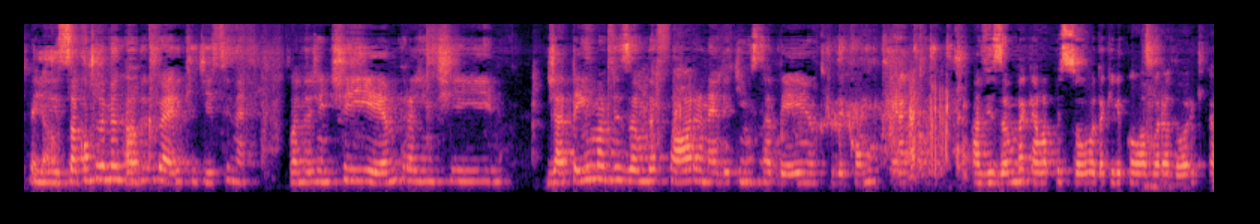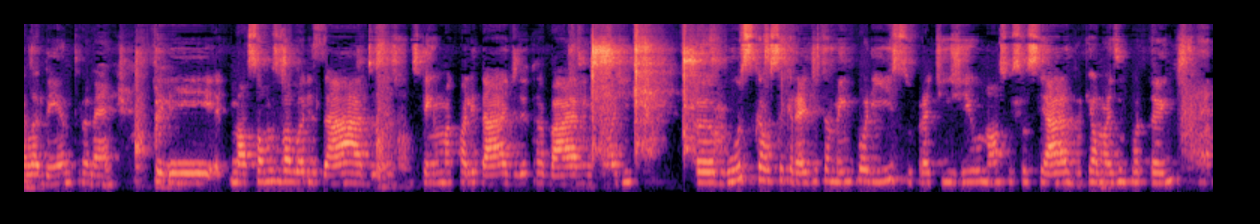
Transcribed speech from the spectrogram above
Tá? E só complementando o que o Eric disse, né? Quando a gente entra, a gente já tem uma visão de fora, né, de quem está dentro, de como é a visão daquela pessoa, daquele colaborador que está lá dentro, né? Ele, nós somos valorizados, a gente tem uma qualidade de trabalho, então a gente uh, busca o Secred também por isso, para atingir o nosso associado, que é o mais importante. Né?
